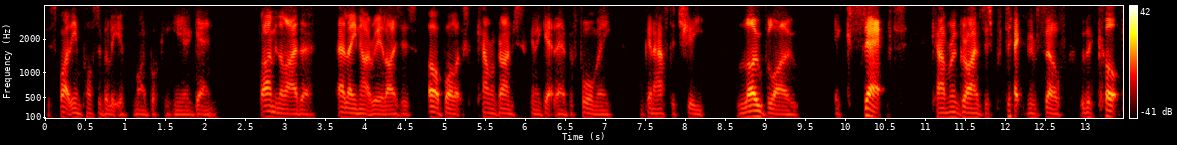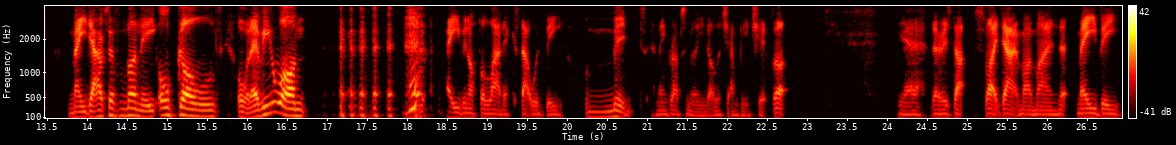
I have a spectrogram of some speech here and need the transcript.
despite the impossibility of my booking here again. Climbing the ladder, LA Knight realizes, oh bollocks, Cameron Grimes is going to get there before me. I'm going to have to cheat. Low blow, except Cameron Grimes is protecting himself with a cup made out of money or gold or whatever you want, paving off a ladder because that would be mint and then grabs a million dollar championship. But yeah, there is that slight doubt in my mind that maybe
